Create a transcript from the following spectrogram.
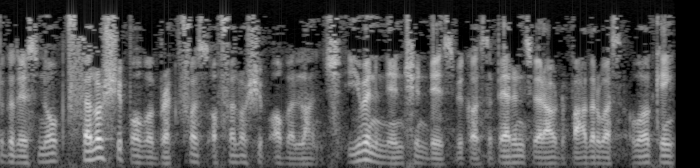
Because there's no fellowship over breakfast or fellowship over lunch, even in ancient days, because the parents were out, the father was working,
